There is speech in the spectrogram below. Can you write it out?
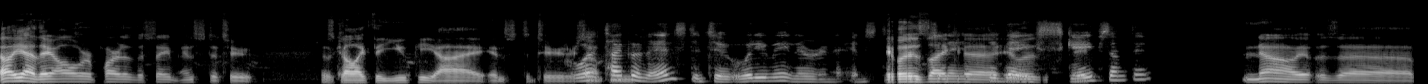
Oh yeah, they all were part of the same institute. It was called like the UPI Institute or something What type of institute? What do you mean they were in an institute? It was So like they uh did it they was escape something? No, it was uh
